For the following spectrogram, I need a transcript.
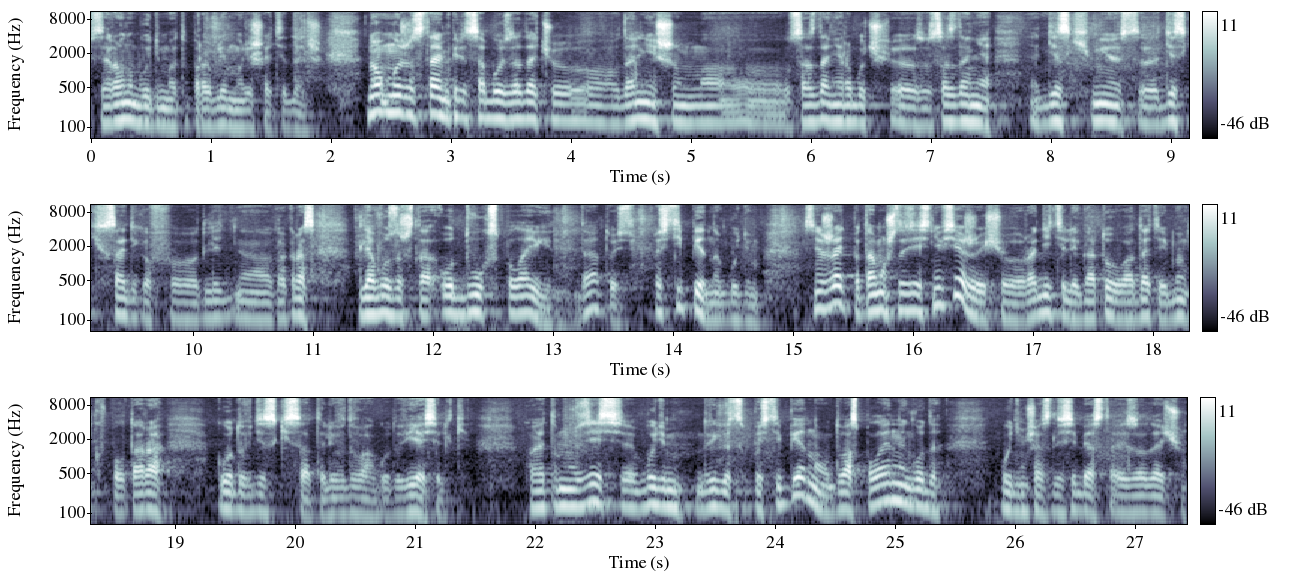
все равно будем эту проблему решать и дальше. Но мы же ставим перед собой задачу в дальнейшем э, создания рабочих, э, создания детских мест, э, детских садиков э, для, э, как раз для возраста от двух с половиной, да, то есть постепенно будем снижать, потому что здесь не все же еще родители готовы отдать ребенка в полтора года в детский сад или в два года в ясельки. Поэтому здесь э, будем двигаться постепенно, два с половиной года будем сейчас для себя ставить задачу.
